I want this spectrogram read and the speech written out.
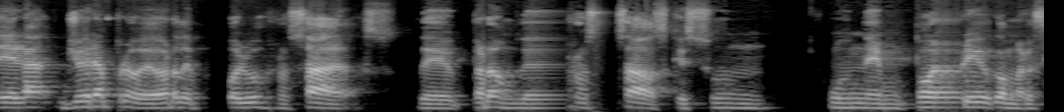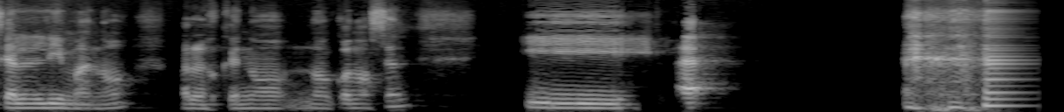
era, yo era proveedor de polvos rosados, de, perdón, de rosados, que es un, un emporio comercial en Lima, ¿no? Para los que no, no conocen. Y ah,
